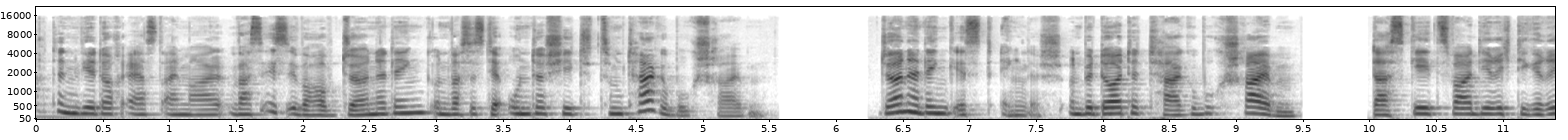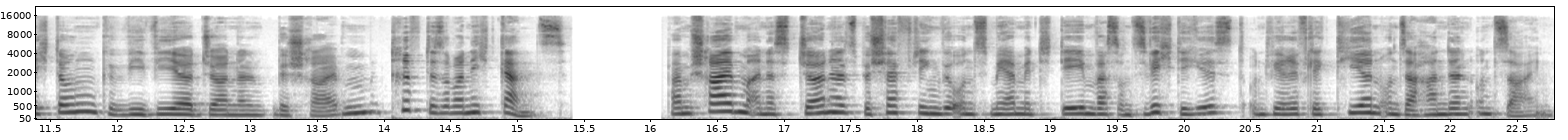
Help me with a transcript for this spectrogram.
Starten wir doch erst einmal, was ist überhaupt Journaling und was ist der Unterschied zum Tagebuchschreiben? Journaling ist Englisch und bedeutet Tagebuch schreiben. Das geht zwar in die richtige Richtung, wie wir Journal beschreiben, trifft es aber nicht ganz. Beim Schreiben eines Journals beschäftigen wir uns mehr mit dem, was uns wichtig ist, und wir reflektieren unser Handeln und Sein.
